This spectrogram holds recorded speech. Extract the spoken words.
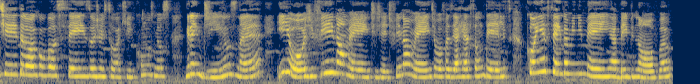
gente, tudo bom com vocês? Hoje eu estou aqui com os meus grandinhos, né? E hoje, finalmente, gente, finalmente eu vou fazer a reação deles conhecendo a Mini May, a Baby nova.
